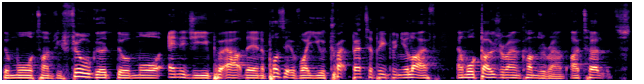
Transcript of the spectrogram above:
The more times you feel good, the more energy you put out there in a positive way, you attract better people in your life, and what goes around comes around. I t-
